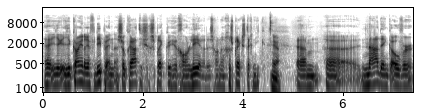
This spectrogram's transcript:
Je, je kan je erin verdiepen en een Socratisch gesprek kun je gewoon leren. Dus gewoon een gesprekstechniek. Ja. Ehm, eh, nadenken over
